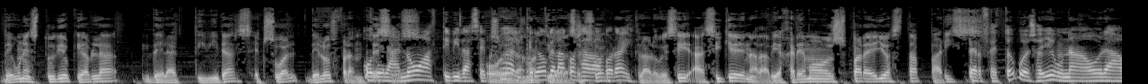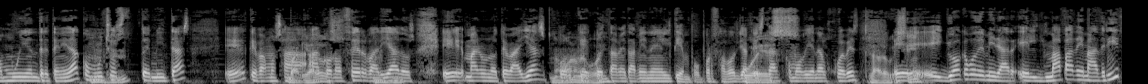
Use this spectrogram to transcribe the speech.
de un estudio que habla de la actividad sexual de los franceses. O de la no actividad sexual, creo que la cosa va por ahí. Claro que sí, así que nada, viajaremos para ello hasta París. Perfecto, pues oye, una hora muy entretenida con muchos temitas eh, que vamos a, conocer variados. eh, Manu, no te vayas porque cuéntame también el tiempo, por favor, ya que estás como viene el jueves. Claro que sí. Eh, yo acabo de mirar el mapa de Madrid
